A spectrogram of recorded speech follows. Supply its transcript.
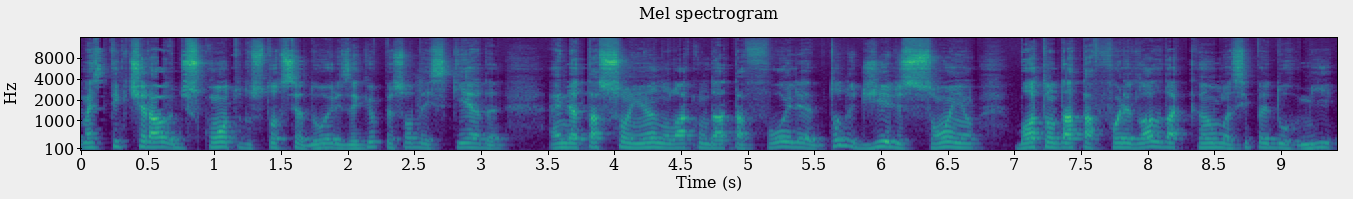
mas tem que tirar o desconto dos torcedores aqui. O pessoal da esquerda ainda está sonhando lá com Datafolha. Todo dia eles sonham, botam Datafolha do lado da cama assim para dormir,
